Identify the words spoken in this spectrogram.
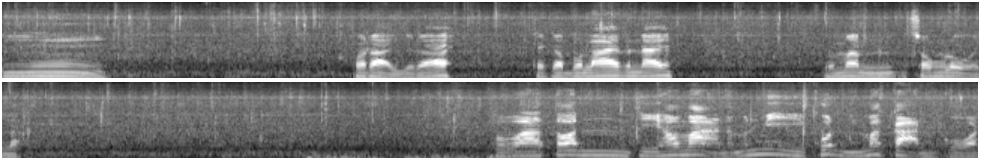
นี่พอได้อยู่ได้แต่กับบไลายเป็นได ประมาณสองโลนี่ละเพราะว่าตอนที่เข้ามานะมันมีคนมาการก่อน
